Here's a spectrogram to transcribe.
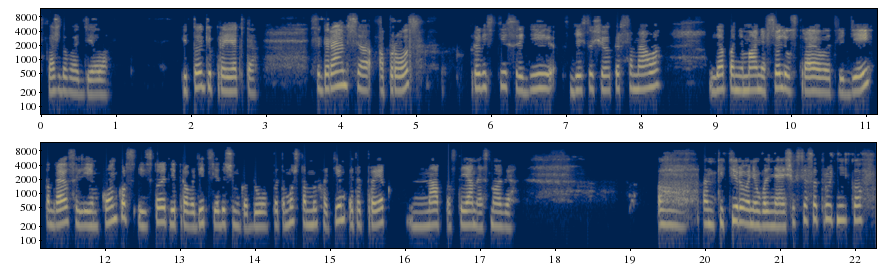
с каждого отдела. Итоги проекта. Собираемся опрос провести среди действующего персонала для понимания, всё ли устраивает людей, понравился ли им конкурс и стоит ли проводить в следующем году, потому что мы хотим этот проект на постоянной основе. А, анкетирование увольняющихся сотрудников,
